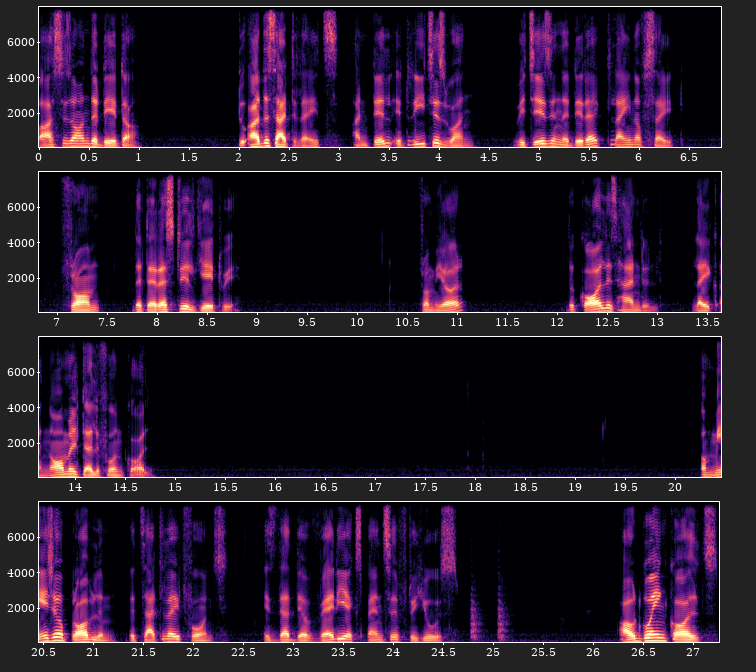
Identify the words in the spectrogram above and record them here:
passes on the data to other satellites until it reaches one which is in a direct line of sight from the terrestrial gateway. From here, the call is handled like a normal telephone call. A major problem with satellite phones is that they are very expensive to use. Outgoing calls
